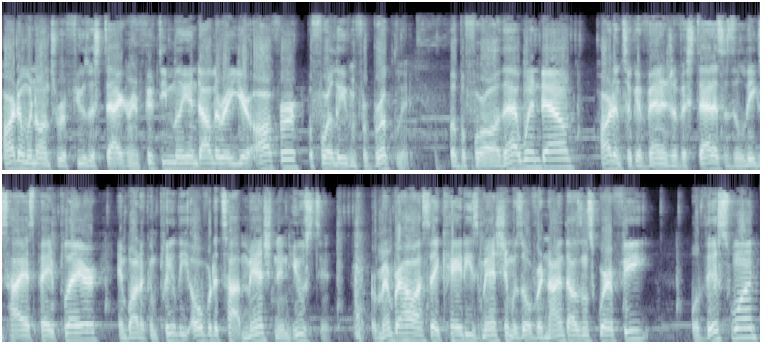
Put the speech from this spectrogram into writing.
Harden went on to refuse a staggering $50 million a year offer before leaving for Brooklyn. But before all that went down, Harden took advantage of his status as the league's highest paid player and bought a completely over the top mansion in Houston. Remember how I said KD's mansion was over 9,000 square feet? Well, this one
